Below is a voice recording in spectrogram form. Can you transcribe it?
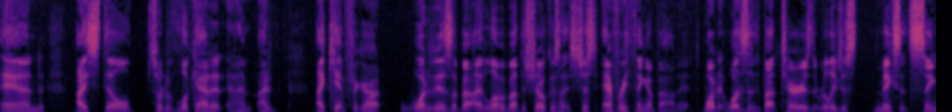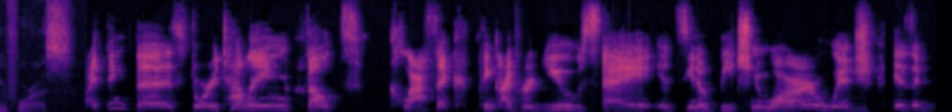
and I still sort of look at it and I'm, I. I can't figure out what it is about I love about the show because it's just everything about it. What what is it about terriers that really just makes it sing for us? I think the storytelling felt classic. I think I've heard you say it's, you know, beach noir, which mm-hmm. is a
